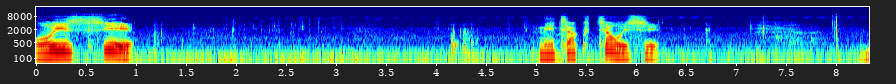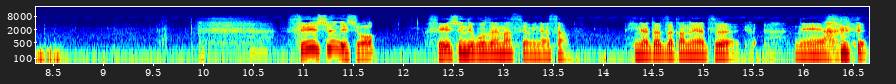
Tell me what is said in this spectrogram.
美味しい。めちゃくちゃ美味しい。青春でしょ？青春でございますよ、皆さん。日向坂のやつ。ねえ、あれ。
